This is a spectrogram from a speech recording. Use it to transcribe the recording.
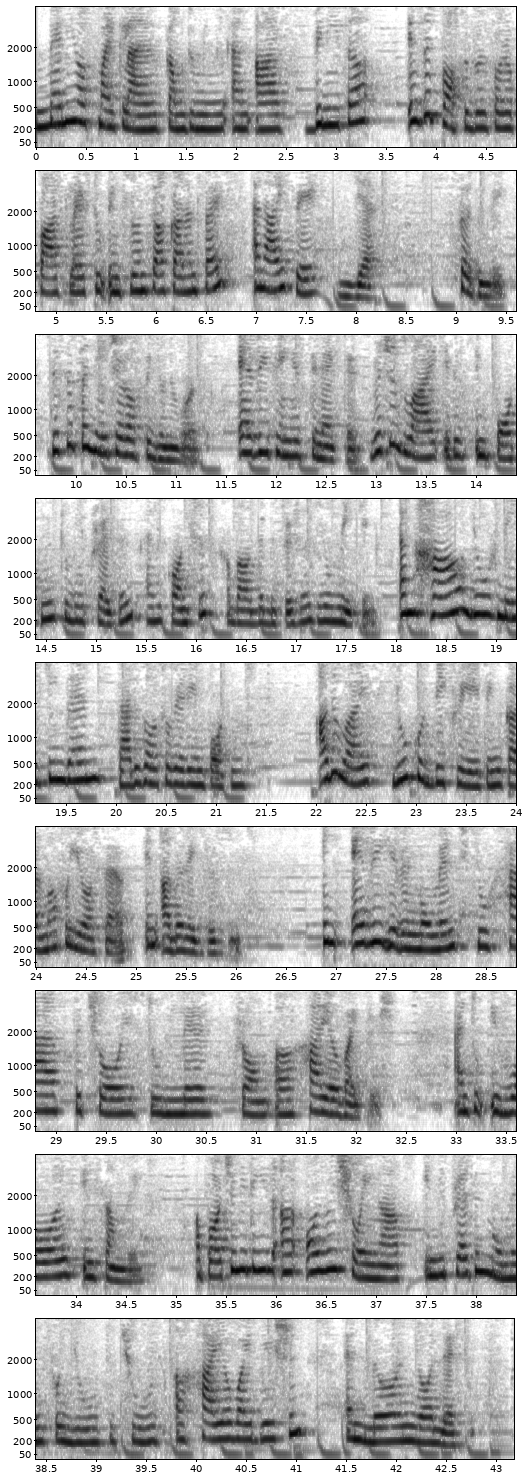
Many of my clients come to me and ask, Vinita, is it possible for a past life to influence our current life? And I say, yes, certainly. This is the nature of the universe. Everything is connected, which is why it is important to be present and conscious about the decisions you're making. And how you're making them, that is also very important. Otherwise, you could be creating karma for yourself in other existence. In every given moment, you have the choice to live from a higher vibration and to evolve in some way. Opportunities are always showing up in the present moment for you to choose a higher vibration and learn your lessons.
